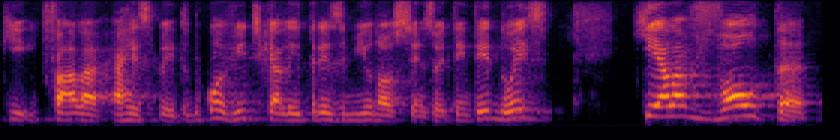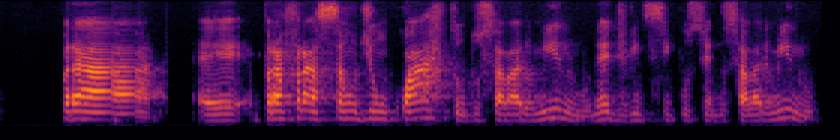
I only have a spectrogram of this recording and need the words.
que fala a respeito do Covid, que é a Lei 13.982, que ela volta para é, a fração de um quarto do salário mínimo, né, de 25% do salário mínimo,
